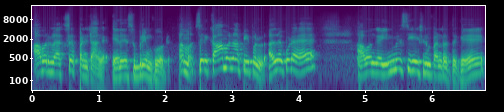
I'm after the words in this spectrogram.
அவர்கள் அக்செப்ட் பண்ணிட்டாங்க. எதே சுப்ரீம் கோர்ட் ஆமாம் சரி காமனாக பீப்புள் அதில் கூட அவங்க இன்வெஸ்டிகேஷன் பண்ணுறதுக்கு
